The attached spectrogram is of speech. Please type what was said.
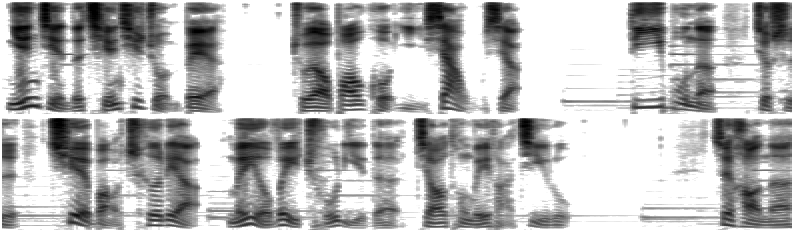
年检的前期准备啊，主要包括以下五项。第一步呢，就是确保车辆没有未处理的交通违法记录，最好呢，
